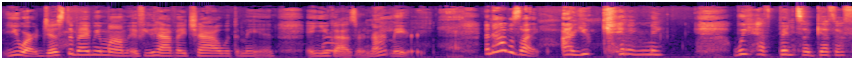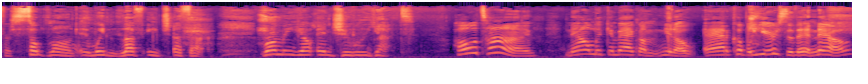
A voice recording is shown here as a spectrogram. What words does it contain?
You are just a baby mama if you have a child with a man and you guys are not married. And I was like, Are you kidding me? We have been together for so long and we love each other. Romeo and Juliet. Whole time. Now looking back, I'm, you know, add a couple years to that now.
